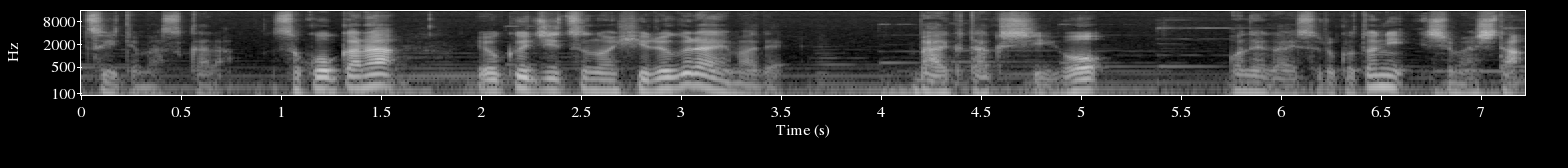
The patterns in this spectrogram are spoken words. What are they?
ついてますからそこから翌日の昼ぐらいまでバイクタクシーをお願いすることにしました。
